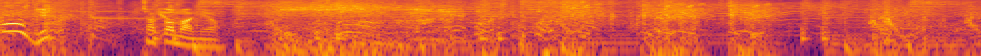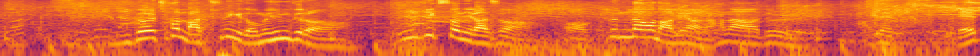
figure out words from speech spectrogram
어, 얘 잠깐만요. 이걸 참 맞추는 게 너무 힘들어. 일직선이라서. 어 끝나고 나면 하나 둘셋넷.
